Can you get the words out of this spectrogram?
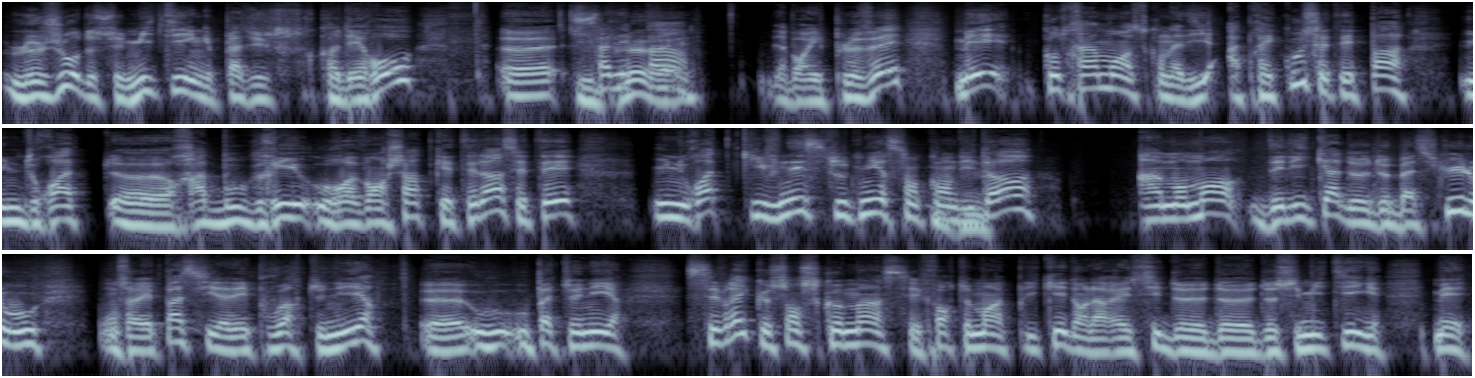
le jour de ce meeting place du Trocadéro, ça n'est pas D'abord, il pleuvait, mais contrairement à ce qu'on a dit après coup, c'était pas une droite euh, rabougrie ou revancharde qui était là, c'était une droite qui venait soutenir son candidat à un moment délicat de, bascule où on savait pas s'il allait pouvoir tenir euh, ou, pas tenir. C'est vrai que Sens commun s'est fortement impliqué dans la réussite de, ce meeting, mais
